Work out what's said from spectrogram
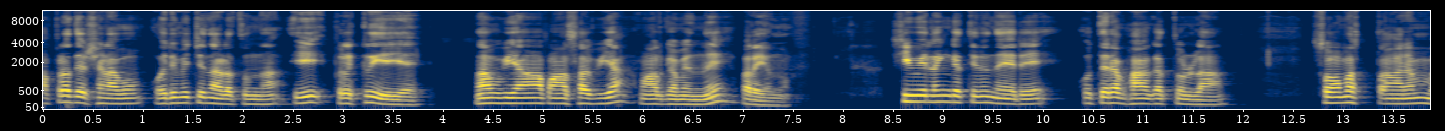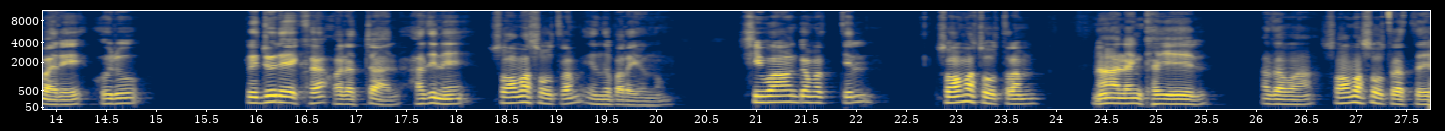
അപ്രദക്ഷിണവും ഒരുമിച്ച് നടത്തുന്ന ഈ പ്രക്രിയയെ നവ്യാപാസവ്യ മാർഗമെന്ന് പറയുന്നു. ശിവലിംഗത്തിനു നേരെ ഉത്തരഭാഗത്തുള്ള സോമസ്ഥാനം വരെ ഒരു ഋജുരേഖ വരച്ചാൽ അതിനെ സോമസൂത്രം എന്ന് പറയുന്നു. ശിവാഗമത്തിൽ സോമസൂത്രം നാലംഖയേൽ അഥവാ സോമസൂത്രത്തെ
